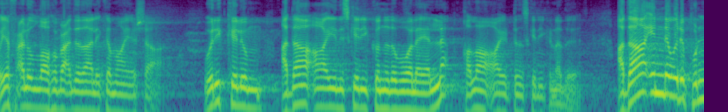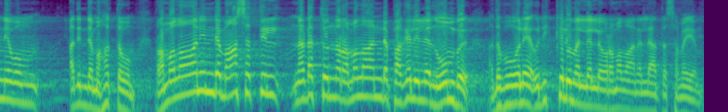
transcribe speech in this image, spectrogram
ويفعل الله بعد ذلك ما يشاء ഒരിക്കലും അതാ ആയി നിസ്കരിക്കുന്നത് പോലെയല്ല കലാ ആയിട്ട് നിസ്കരിക്കുന്നത് അതാഇൻ്റെ ഒരു പുണ്യവും അതിന്റെ മഹത്വവും. റമലാനിന്റെ മാസത്തിൽ നടത്തുന്ന റമലാന്റെ പകലിലെ നോമ്പ് അതുപോലെ ഒരിക്കലുമല്ലല്ലോ റമലാനല്ലാത്ത സമയം.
